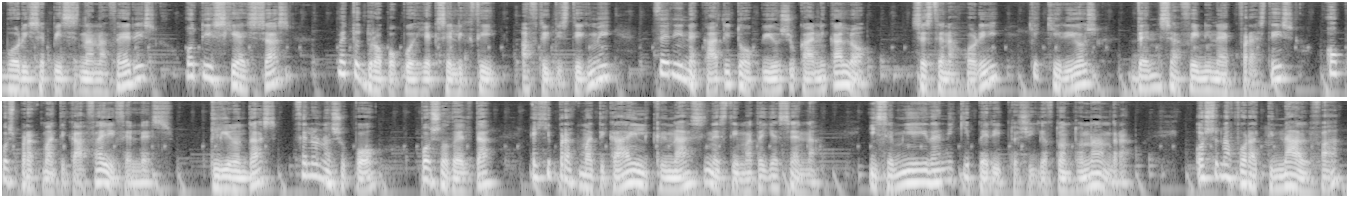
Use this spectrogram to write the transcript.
Μπορείς επίσης να αναφέρεις ότι η σχέση σας με τον τρόπο που έχει εξελιχθεί αυτή τη στιγμή δεν είναι κάτι το οποίο σου κάνει καλό. Σε στεναχωρεί και κυρίως δεν σε αφήνει να εκφραστείς όπως πραγματικά θα ήθελες. Κλείνοντας, θέλω να σου πω πως ο Δέλτα έχει πραγματικά ειλικρινά συναισθήματα για σένα. Είσαι μια ιδανική περίπτωση για αυτόν τον άνδρα. Όσον αφορά την Α,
